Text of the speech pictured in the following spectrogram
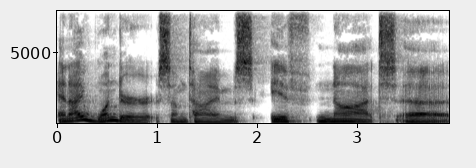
and I wonder sometimes if not, uh,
